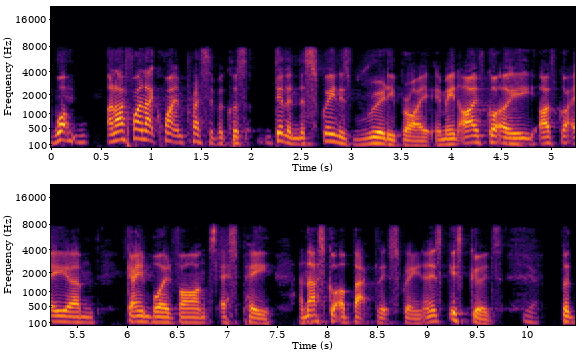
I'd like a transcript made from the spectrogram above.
what and I find that quite impressive because Dylan, the screen is really bright. I mean, I've got a I've got a um, Game Boy Advance SP, and that's got a backlit screen, and it's it's good. Yeah. But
